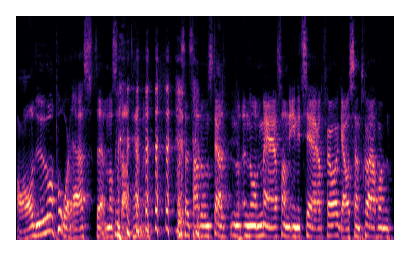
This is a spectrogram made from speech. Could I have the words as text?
ja du var påläst eller något sånt där till henne. och sen så hade hon ställt någon mer sån initierad fråga och sen tror jag hon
